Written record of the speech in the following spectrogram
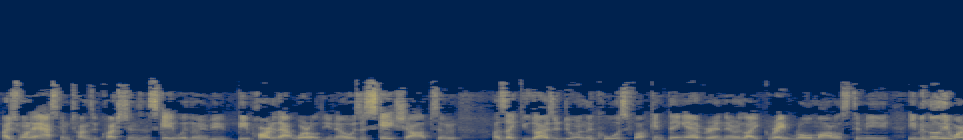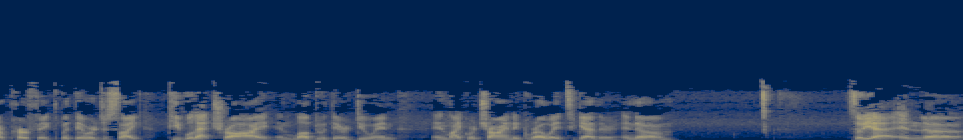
I just wanted to ask him tons of questions and skate with him and be be part of that world. You know, it was a skate shop, so I was like, you guys are doing the coolest fucking thing ever. And they were like great role models to me, even though they weren't perfect, but they were just like people that try and loved what they were doing and like we're trying to grow it together. And, um, so yeah, and, uh,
